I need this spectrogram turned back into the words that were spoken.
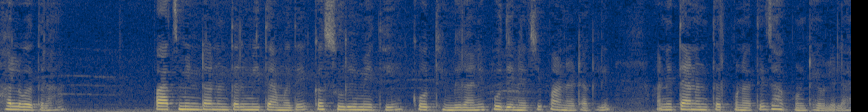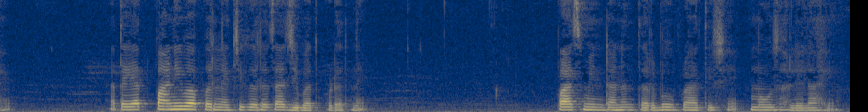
हलवत राहा. पाच मिनिटानंतर मी त्यामध्ये कसुरी मेथी कोथिंबीर आणि पुदिन्याची पानं टाकली आणि त्यानंतर पुन्हा ते झाकून ठेवलेलं आहे. आता यात पाणी वापरण्याची गरज अजिबात पडत नाही. पाच मिनिटानंतर भोपळा अतिशय मऊ झालेला आहे.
